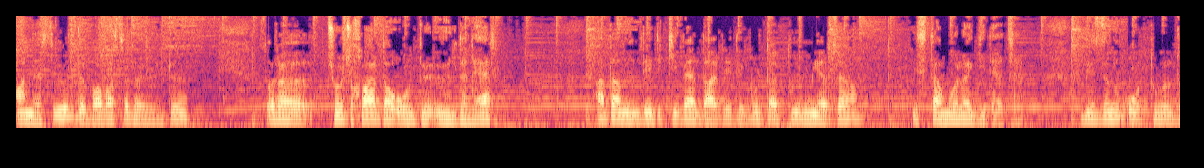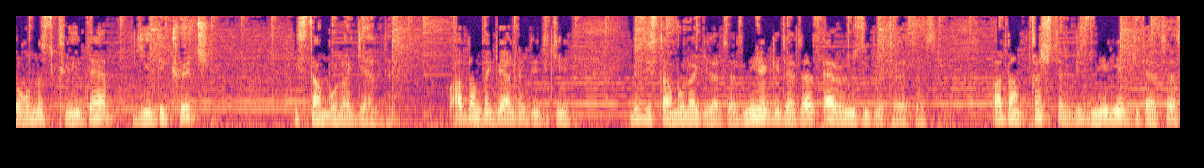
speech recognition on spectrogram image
annesi öldü, babası da öldü. Sonra çocuklar da oldu, öldüler. Adam dedi ki ben daha dedi burada durmayacağım, İstanbul'a gideceğim. Bizim oturduğumuz köyde yedi köç İstanbul'a geldi. Adam da geldi dedi ki biz İstanbul'a gideceğiz. Niye gideceğiz? Evimizi götüreceğiz. Adam kıştır biz nereye gideceğiz?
